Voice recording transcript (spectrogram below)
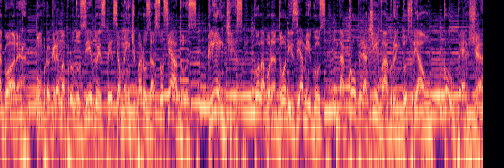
agora um programa produzido especialmente para os associados, clientes, colaboradores e amigos da Cooperativa Agroindustrial Cooperja.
